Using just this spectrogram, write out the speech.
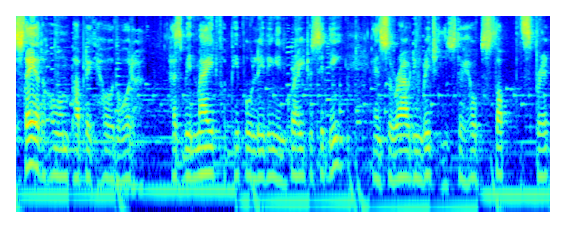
A stay-at-home public health order has been made for people living in Greater Sydney and surrounding regions to help stop the spread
